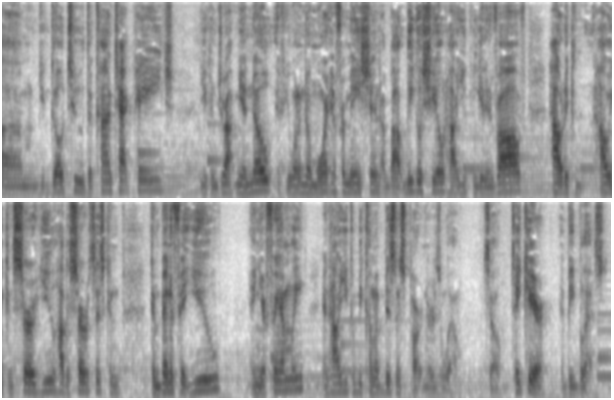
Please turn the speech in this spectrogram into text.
Um, you go to the contact page you can drop me a note if you want to know more information about Legal Shield, how you can get involved, how it can how it can serve you, how the services can can benefit you and your family and how you can become a business partner as well. So take care and be blessed.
